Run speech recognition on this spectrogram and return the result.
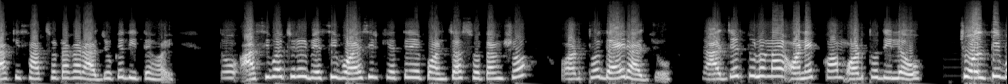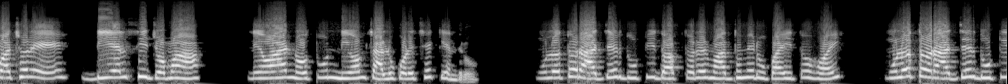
বাকি সাতশো টাকা রাজ্যকে দিতে হয়। তো আশি বছরের বেশি বয়সীর ক্ষেত্রে পঞ্চাশ শতাংশ অর্থ দেয় রাজ্য। রাজ্যের তুলনায় অনেক কম অর্থ দিলেও চলতি বছরে ডিএলসি জমা নেওয়ার নতুন নিয়ম চালু করেছে কেন্দ্র। মূলত রাজ্যের দুটি দপ্তরের মাধ্যমে রূপায়িত হয় মূলত রাজ্যের দুটি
